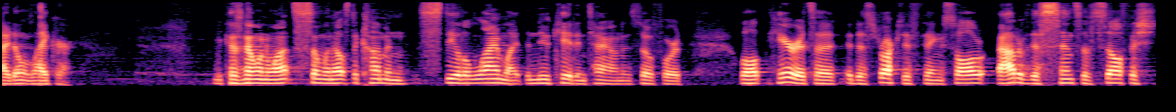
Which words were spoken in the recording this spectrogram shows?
I don't like her. Because no one wants someone else to come and steal the limelight, the new kid in town, and so forth. Well, here it's a, a destructive thing. Saul, out of this sense of selfish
